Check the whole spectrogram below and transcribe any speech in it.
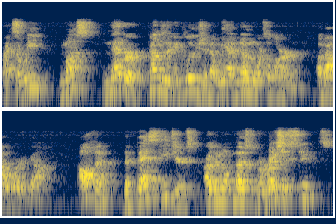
Right? So we must never come to the conclusion that we have no more to learn about the Word of God. Often, the best teachers are the most voracious students.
